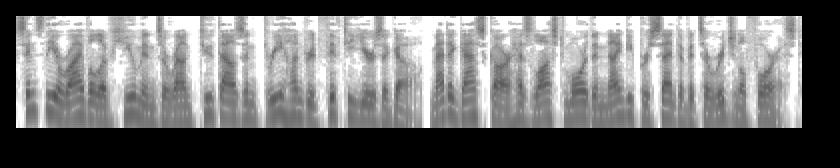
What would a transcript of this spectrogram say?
Since the arrival of humans around 2,350 years ago, Madagascar has lost more than 90% of its original forest.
